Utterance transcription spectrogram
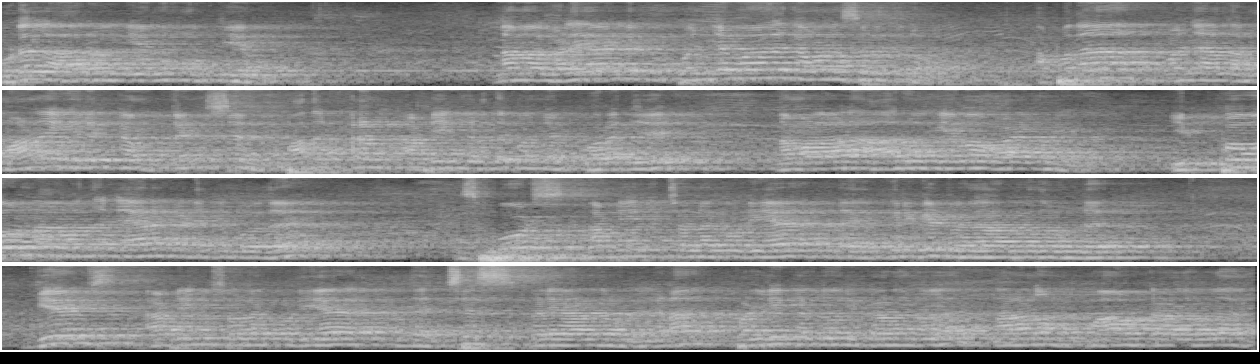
உடல் ஆரோக்கியமும் முக்கியம். நம்ம விளையாட்டுக்கு கொஞ்சமாவது கவனம் செலுத்தணும். அப்போதான் கொஞ்சம் அந்த மன இறுக்கம் டென்ஷன் பதற்றம் அப்படிங்கிறது கொஞ்சம் குறைஞ்சு நம்மளால் ஆரோக்கியமாக வாழ முடியும். இப்போவும் நான் வந்து நேரம் கிடைக்கும் போது ஸ்போர்ட்ஸ் அப்படின்னு சொல்லக்கூடிய இந்த கிரிக்கெட் விளையாடுறது உண்டு. கேம்ஸ் அப்படின்னு சொல்லக்கூடிய இந்த செஸ் விளையாடுறது ஏன்னா பள்ளி கல்லூரி காலங்களில் நானும் மாவட்ட அளவில்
